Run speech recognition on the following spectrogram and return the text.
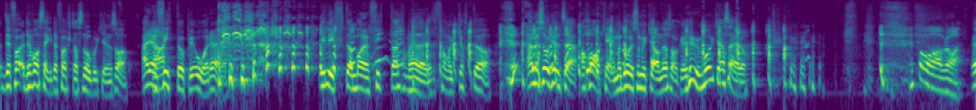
det, för, det var säkert det första snowboardkillen sa. Är det är en Ja. fitta uppe i Åre? I liften, bara en fitta som är där. Fan vad gött det var. Nej men så kan du inte säga. Jaha okej, men då är det så mycket andra saker. Humor kan jag säga då. Åh, vad bra. Eh,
